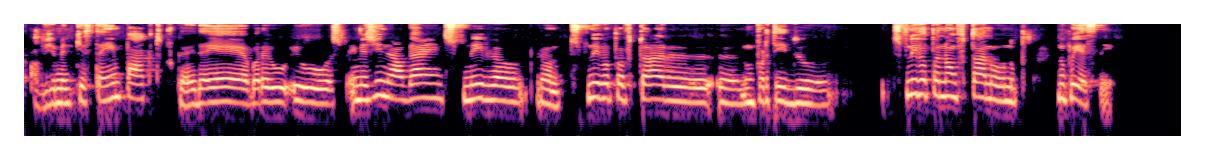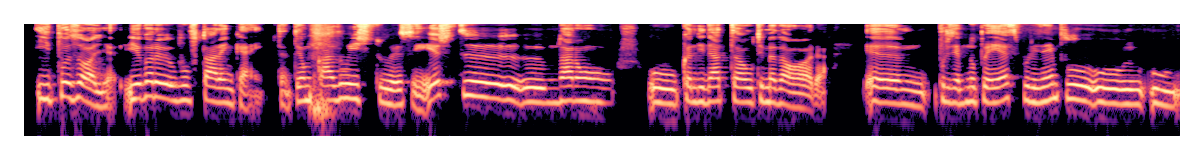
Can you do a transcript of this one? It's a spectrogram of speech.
Obviamente que isso tem impacto, porque a ideia é, agora eu, eu imagina alguém disponível, pronto, disponível para votar uh, num partido, disponível para não votar no, no, no, PSD. E depois olha, e agora eu vou votar em quem? Portanto, é um bocado isto, é assim, este mudaram o, o candidato à última da hora. Um, por exemplo, no PS, por exemplo, o, o,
